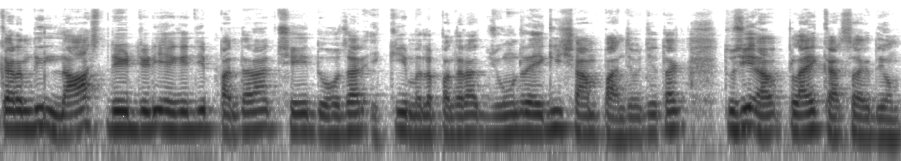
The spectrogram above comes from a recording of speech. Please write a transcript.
ਕਰਨ ਦੀ ਲਾਸਟ ਡੇਟ ਜਿਹੜੀ ਹੈਗੀ ਜੀ 15 6 2021 ਮਤਲਬ 15 ਜੂਨ ਰਹੇਗੀ ਸ਼ਾਮ 5 ਵਜੇ ਤੱਕ। ਤੁਸੀਂ ਅਪਲਾਈ ਕਰ ਸਕਦੇ ਹੋ।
